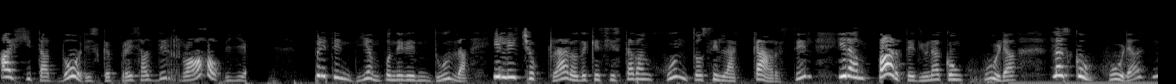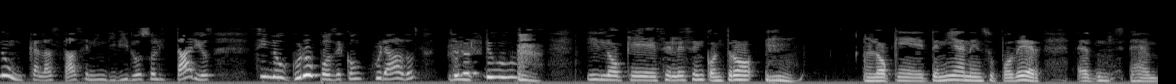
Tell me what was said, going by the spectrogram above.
agitadores que presas de rabia pretendían poner en duda el hecho claro de que si estaban juntos en la cárcel eran parte de una conjura. Las conjuras nunca las hacen individuos solitarios, sino grupos de conjurados. Y lo que se les encontró lo que tenían en su poder, eh, eh,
